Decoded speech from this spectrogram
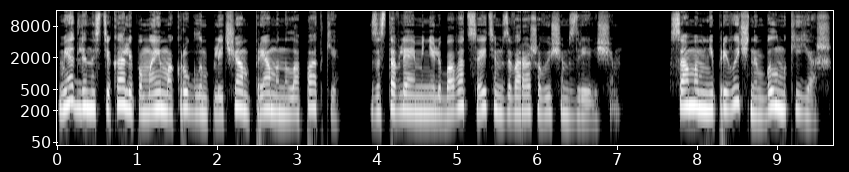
медленно стекали по моим округлым плечам прямо на лопатки, заставляя меня любоваться этим завораживающим зрелищем. Самым непривычным был макияж.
